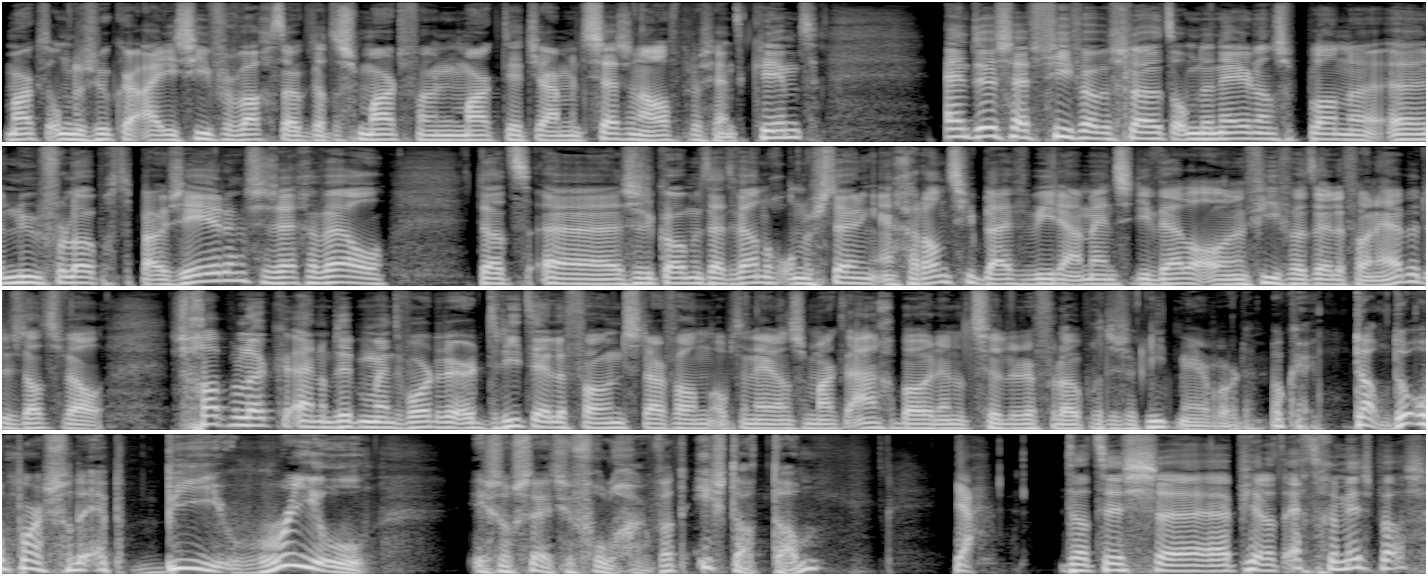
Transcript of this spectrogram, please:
Marktonderzoeker IDC verwacht ook dat de smartphone-markt dit jaar met 6,5% krimpt. En dus heeft Vivo besloten om de Nederlandse plannen eh, nu voorlopig te pauzeren. Ze zeggen wel dat eh, ze de komende tijd wel nog ondersteuning en garantie blijven bieden aan mensen die wel al een Vivo-telefoon hebben. Dus dat is wel schappelijk. En op dit moment worden er drie telefoons daarvan op de Nederlandse markt aangeboden. En dat zullen er voorlopig dus ook niet meer worden. Oké, dan de opmars van de app Be Real is nog steeds in volle gang. Wat is dat dan? Ja, dat is. eh, heb je dat echt gemist, Bas?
